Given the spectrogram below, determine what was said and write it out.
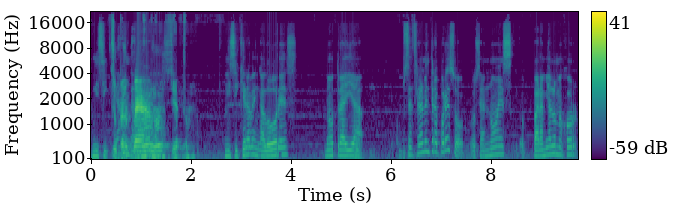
ni siquiera Super no es cierto. Ni siquiera Vengadores no traía pues realmente era por eso, o sea, no es para mí a lo mejor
